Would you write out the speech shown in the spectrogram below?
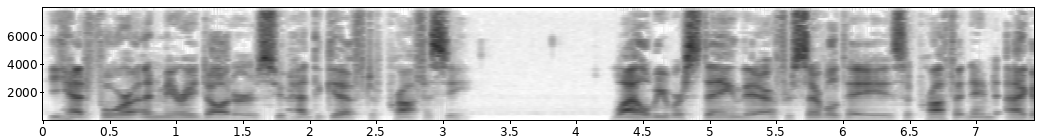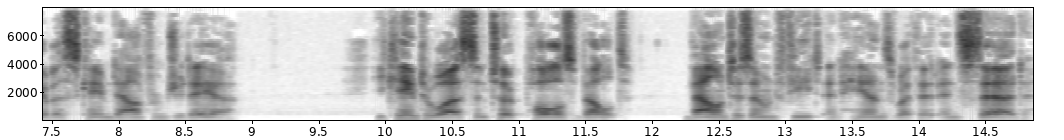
He had four unmarried daughters who had the gift of prophecy. While we were staying there for several days, a prophet named Agabus came down from Judea. He came to us and took Paul's belt, bound his own feet and hands with it, and said,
